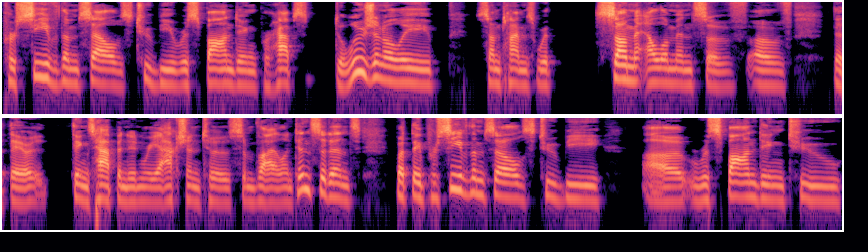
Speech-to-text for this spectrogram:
perceive themselves to be responding perhaps delusionally, sometimes with some elements of of that there things happened in reaction to some violent incidents, but they perceive themselves to be uh, responding to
